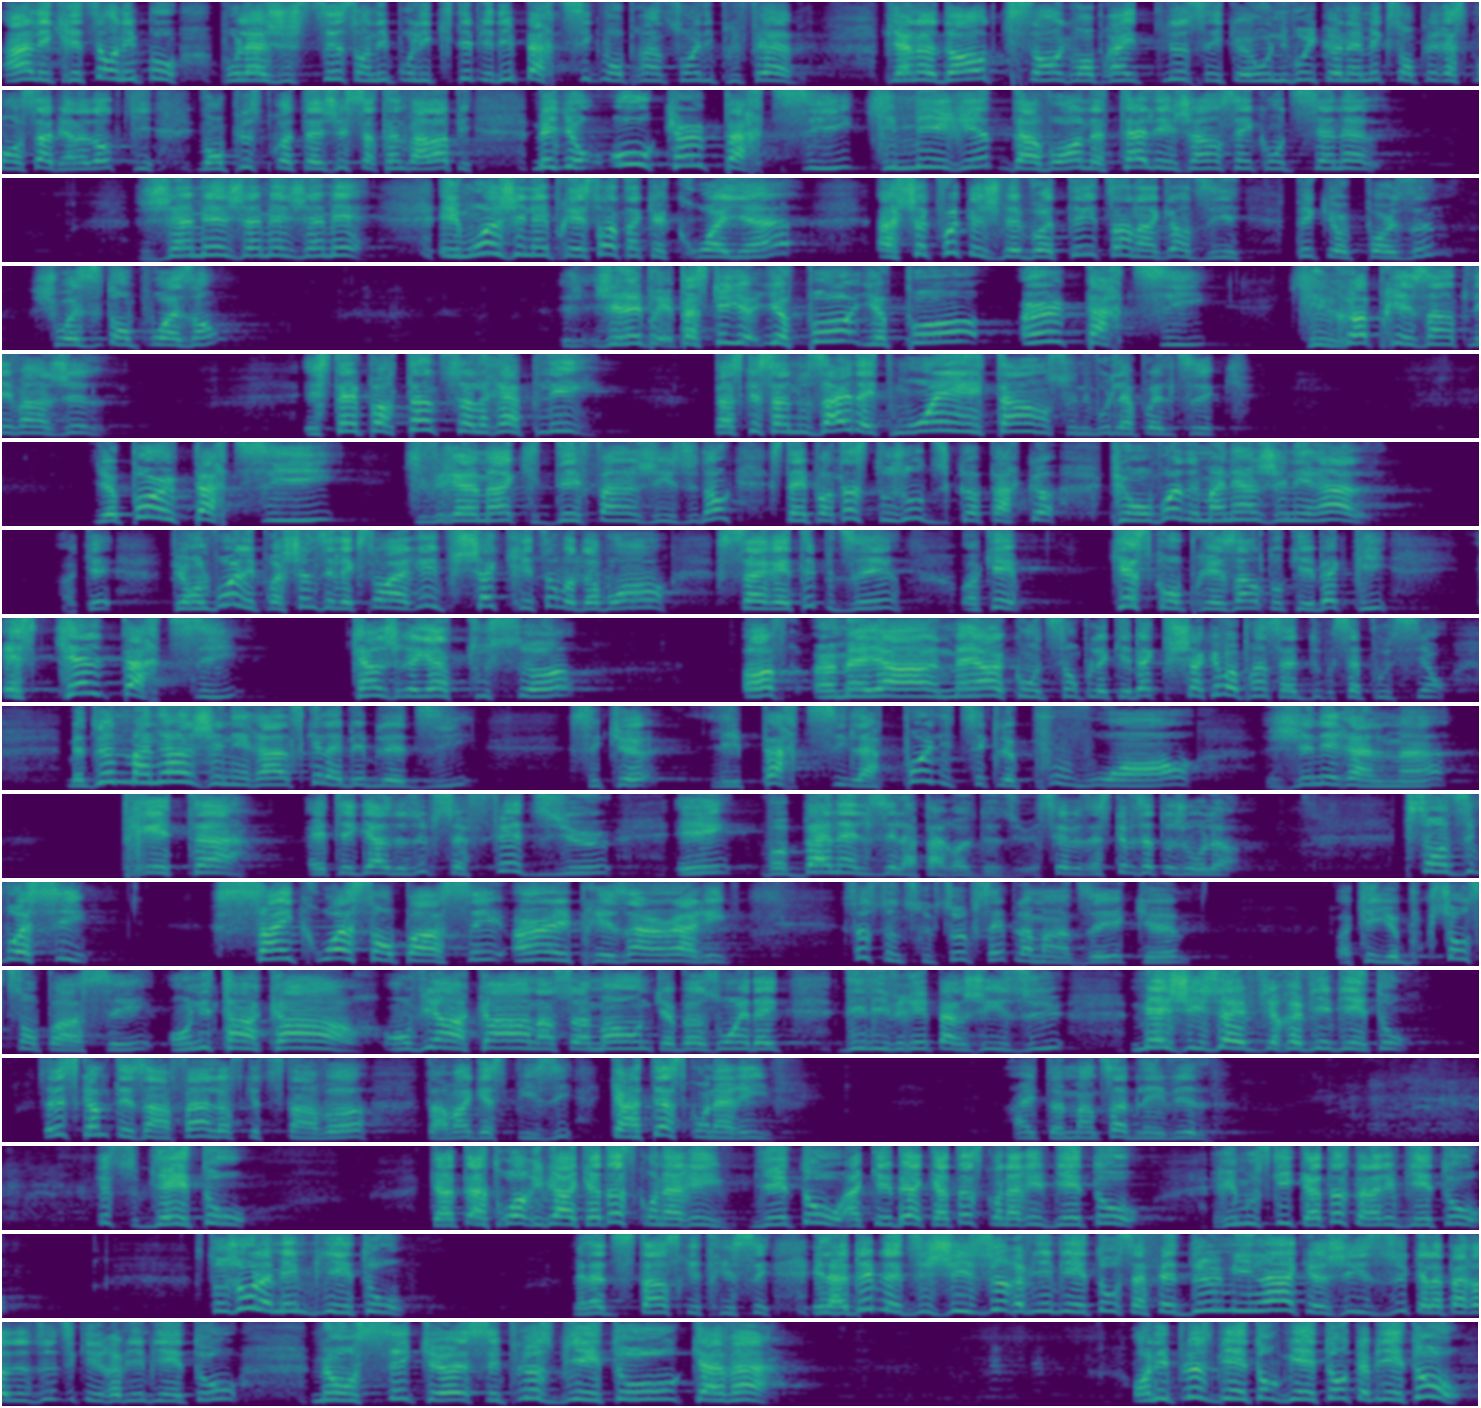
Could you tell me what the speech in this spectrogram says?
hein, Les chrétiens, on est pour, la justice, on est pour l'équité, puis il y a des partis qui vont prendre soin des plus faibles. Puis il y en a d'autres qui, qui vont prendre plus, et au niveau économique, sont plus responsables. Il y en a d'autres qui vont plus protéger certaines valeurs. mais il n'y a aucun parti qui mérite d'avoir notre allégeance inconditionnelle. Jamais, jamais, jamais. Et moi, j'ai l'impression, en tant que croyant, à chaque fois que je vais voter, en anglais, on dit pick your poison, choisis ton poison. Parce qu'il n'y a, pas, a pas un parti qui représente l'Évangile. Et c'est important de se le rappeler, parce que ça nous aide à être moins intense au niveau de la politique. Il n'y a pas un parti qui vraiment qui défend Jésus. Donc, c'est important, c'est toujours du cas par cas. Puis on voit de manière générale. Puis on le voit, les prochaines élections arrivent, puis chaque chrétien va devoir s'arrêter et dire OK, qu'est-ce qu'on présente au Québec? Puis est-ce quel parti, quand je regarde tout ça, offre une meilleure condition pour le Québec, puis chacun va prendre sa, position. Mais d'une manière générale, ce que la Bible dit, c'est que les partis, la politique, le pouvoir, généralement, prétend être égal de Dieu, puis se fait Dieu et va banaliser la parole de Dieu. Est-ce que, vous êtes toujours là? Puis on dit, voici, cinq rois sont passés, un est présent, un arrive. Ça, c'est une structure pour simplement dire que OK, il y a beaucoup de choses qui sont passées. On est encore, on vit encore dans ce monde qui a besoin d'être délivré par Jésus, mais Jésus revient bientôt. Vous savez, c'est comme tes enfants lorsque tu t'en vas, t'en vas à Gaspésie. Quand est-ce qu'on arrive? Hein, ils te demandent ça à Blainville. Qu'est-ce que bientôt? Quand, à Trois-Rivières, quand est-ce qu'on arrive? Bientôt. À Québec, quand est-ce qu'on arrive? Bientôt. Rimouski, quand est-ce qu'on arrive? Bientôt. C'est toujours le même bientôt mais la distance rétrécit. Et la Bible dit Jésus revient bientôt. Ça fait 2000 ans que Jésus, que la parole de Dieu dit qu'il revient bientôt, mais on sait que c'est plus bientôt qu'avant. On est plus bientôt que bientôt que bientôt.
